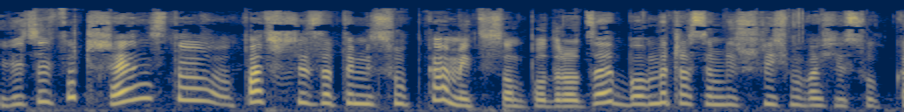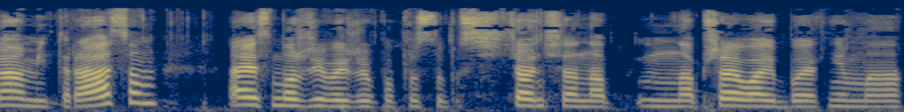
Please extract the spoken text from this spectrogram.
I wiecie co, często patrzcie za tymi słupkami, co są po drodze, bo my czasem szliśmy właśnie słupkami, trasą, a jest możliwość, żeby po prostu ściąć się na, na przełaj, bo jak nie ma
